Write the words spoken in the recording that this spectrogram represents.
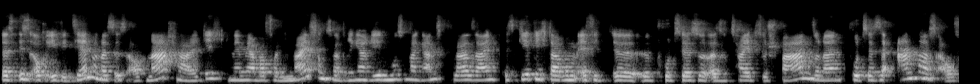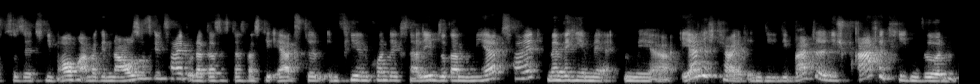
Das ist auch effizient und das ist auch nachhaltig. Wenn wir aber von den Leistungserbringer reden, muss man ganz klar sein, es geht nicht darum, äh, Prozesse, also Zeit zu sparen, sondern Prozesse anders aufzusetzen. Die brauchen aber genauso viel Zeit oder das ist das, was die Ärzte in vielen Kontexten erleben, sogar mehr Zeit. Wenn wir hier mehr, mehr Ehrlichkeit in die Debatte, in die Sprache kriegen würden,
